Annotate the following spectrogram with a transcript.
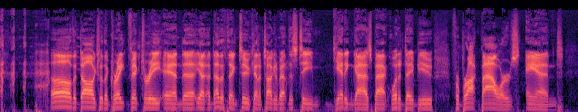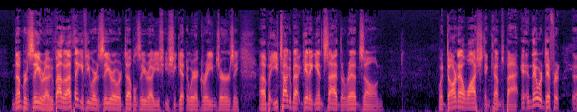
oh, the dogs with a great victory, and uh, yeah, another thing too. Kind of talking about this team getting guys back. What a debut for Brock Bowers and number zero. Who, by the way, I think if you wear zero or double zero, you, sh- you should get to wear a green jersey. Uh, but you talk about getting inside the red zone when Darnell Washington comes back, and there were different uh,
